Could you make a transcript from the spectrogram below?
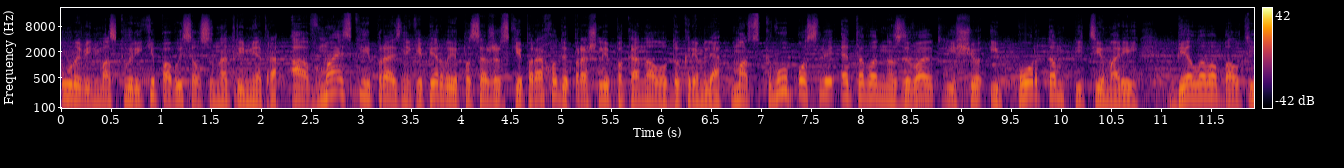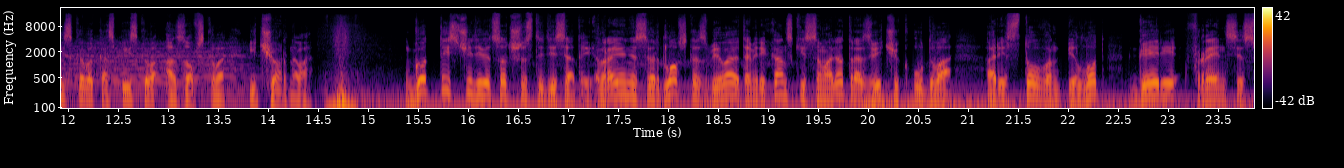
уровень Москвы-реки повысился на 3 метра. А в майские праздники первые пассажирские пароходы прошли по каналу до Кремля. Москву после этого называют еще и портом пяти морей – Белого, Балтийского, Каспийского, Азовского и Черного. Год 1960. В районе Свердловска сбивают американский самолет-разведчик У-2. Арестован пилот Гэри Фрэнсис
